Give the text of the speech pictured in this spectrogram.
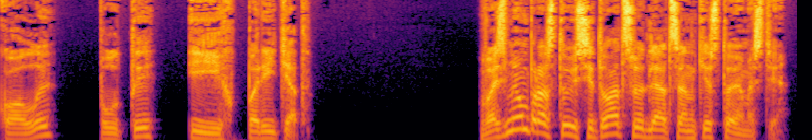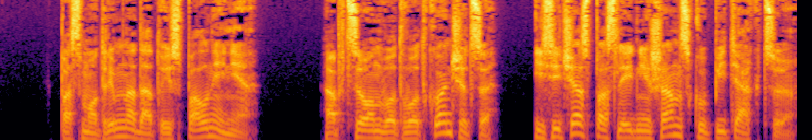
колы, путы и их паритет. Возьмем простую ситуацию для оценки стоимости. Посмотрим на дату исполнения. Опцион вот-вот кончится, и сейчас последний шанс купить акцию.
